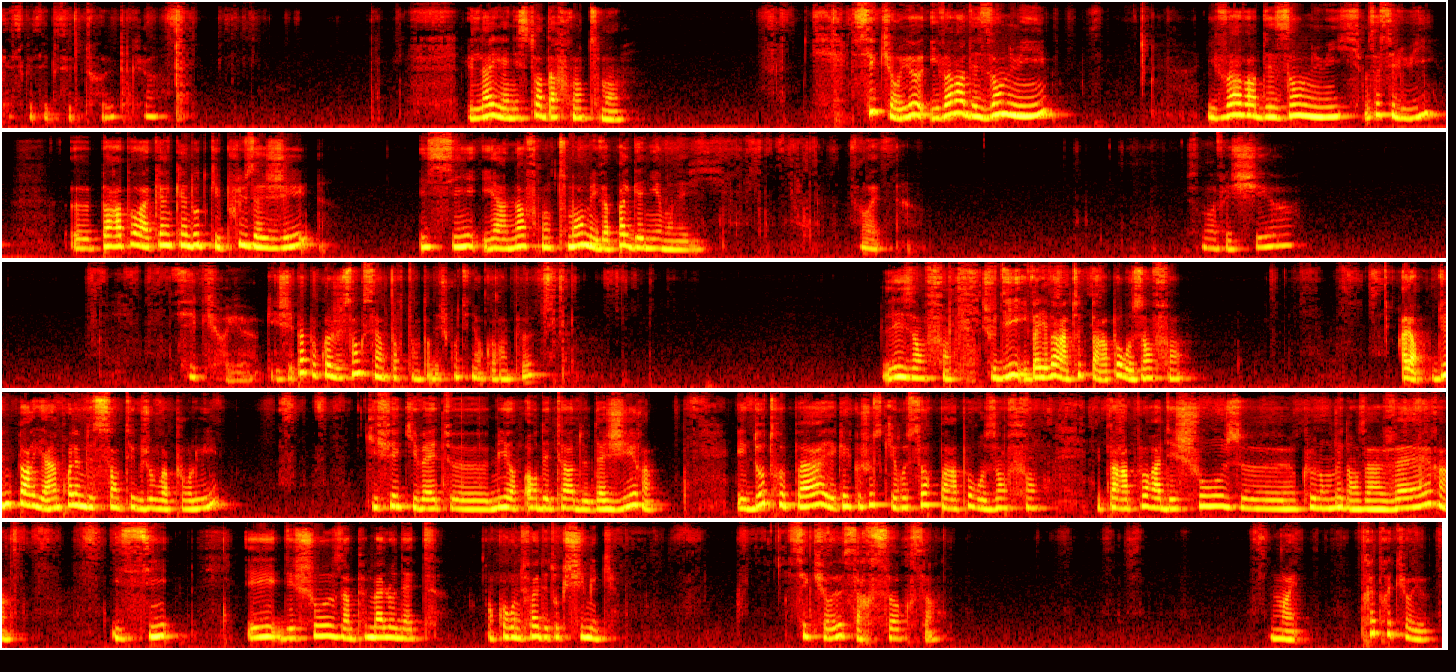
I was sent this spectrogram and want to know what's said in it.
Qu'est-ce que c'est que ce truc? Et là, il y a une histoire d'affrontement. C'est curieux. Il va avoir des ennuis. Il va avoir des ennuis. Ça, c'est lui. Euh, par rapport à quelqu'un d'autre qui est plus âgé. Ici, il y a un affrontement, mais il va pas le gagner, à mon avis. Ouais. Je vais réfléchir. C'est curieux. Je Je sais pas pourquoi je sens que c'est important. Attendez, je continue encore un peu. Les enfants. Je vous dis, il va y avoir un truc par rapport aux enfants. Alors, d'une part, il y a un problème de santé que je vois pour lui qui fait qu'il va être euh, mis hors d'état d'agir. Et d'autre part, il y a quelque chose qui ressort par rapport aux enfants. Et par rapport à des choses euh, que l'on met dans un verre, ici, et des choses un peu malhonnêtes. Encore une fois, des trucs chimiques. C'est curieux, ça ressort, ça. Ouais, très très curieux.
